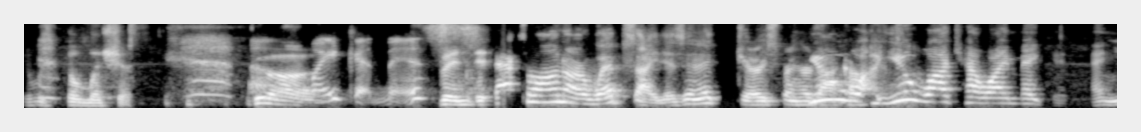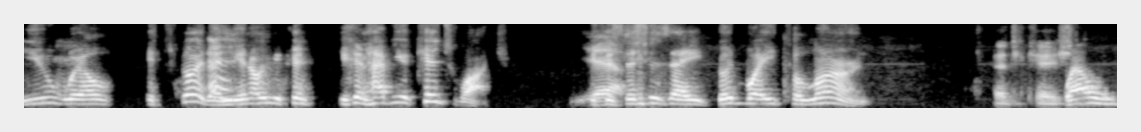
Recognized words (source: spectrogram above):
it was delicious. Oh Good. my goodness. Then That's on our website, isn't it? You, JerrySpringer.com. wa- you watch how I make it, and you mm-hmm. will. It's good, and you know you can you can have your kids watch because this is a good way to learn. Education. Well,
